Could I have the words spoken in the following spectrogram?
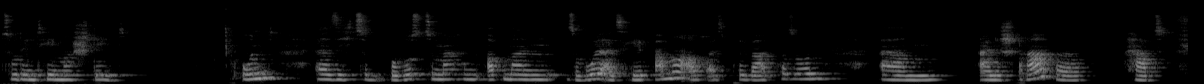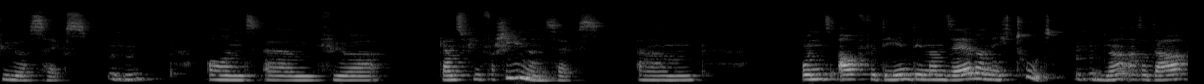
zu dem Thema steht. Und äh, sich zu, bewusst zu machen, ob man sowohl als Hebamme, auch als Privatperson ähm, eine Sprache hat für Sex. Mhm und ähm, für ganz viel verschiedenen Sex. Ähm, und auch für den, den man selber nicht tut. Mhm. Ne? Also da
